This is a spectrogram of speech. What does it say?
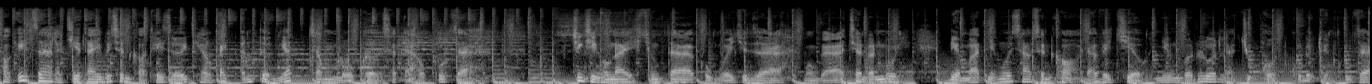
hoặc ít ra là chia tay với sân cỏ thế giới theo cách ấn tượng nhất trong màu cờ sắc áo quốc gia. Chương trình hôm nay chúng ta cùng với chuyên gia bóng đá Trần Văn Mui điểm mặt những ngôi sao sân cỏ đã về chiều nhưng vẫn luôn là trụ cột của đội tuyển quốc gia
